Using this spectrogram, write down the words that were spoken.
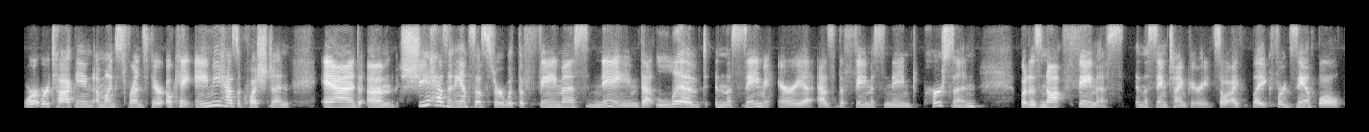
We're, we're talking amongst friends here. Okay, Amy has a question, and um, mm-hmm. she has an ancestor with the famous name that lived in the same area as the famous named person, but is not famous in the same time period. So, I like, for example,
